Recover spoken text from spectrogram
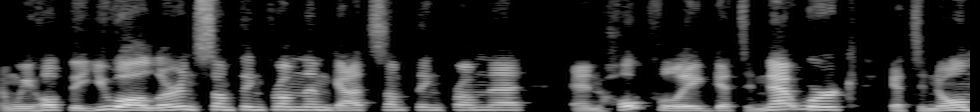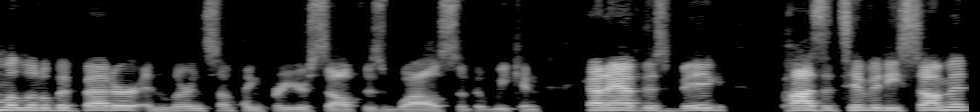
And we hope that you all learned something from them, got something from that, and hopefully get to network, get to know them a little bit better, and learn something for yourself as well so that we can kind of have this big positivity summit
